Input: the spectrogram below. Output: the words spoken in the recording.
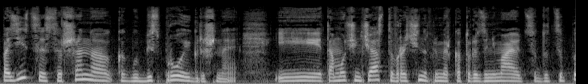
позиция совершенно как бы беспроигрышная. И там очень часто врачи, например, которые занимаются ДЦП,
